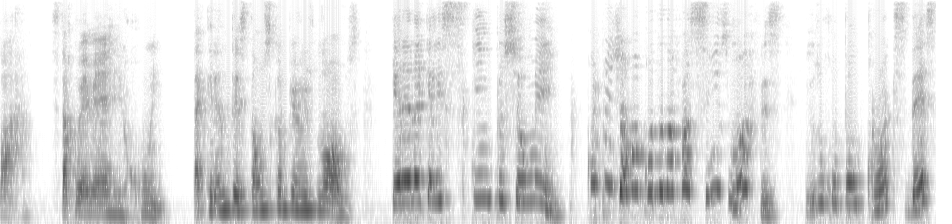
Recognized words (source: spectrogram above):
Opa, está com MR ruim, tá querendo testar uns campeões novos, querendo aquele skin pro seu main, compre já uma conta na Facinho Smurfs e usa o cupom CROCS10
